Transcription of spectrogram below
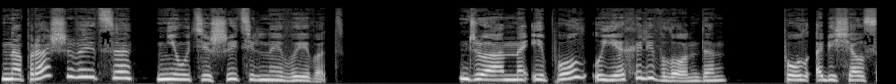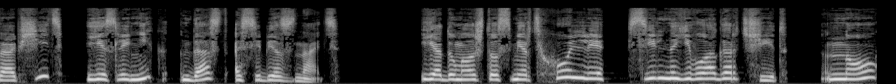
Напрашивается неутешительный вывод. Джоанна и Пол уехали в Лондон. Пол обещал сообщить, если Ник даст о себе знать. Я думала, что смерть Холли сильно его огорчит, но,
